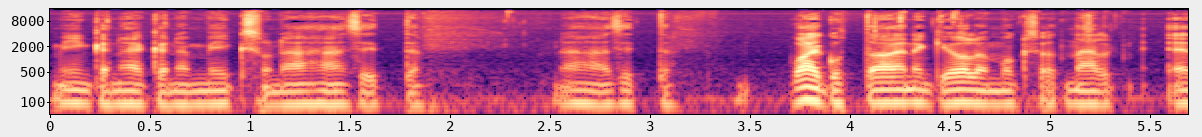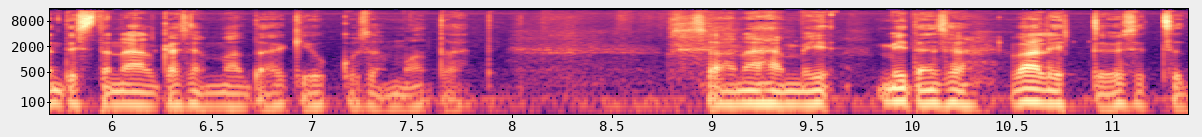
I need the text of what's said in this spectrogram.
minkä näköinen miksu nähdään sitten, nähdään sitten. Vaikuttaa ainakin olemukselta näl, entistä nälkäisemmältä ja kiukkusemmalta. Että saa nähdä, mi, miten se välittyy sitten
